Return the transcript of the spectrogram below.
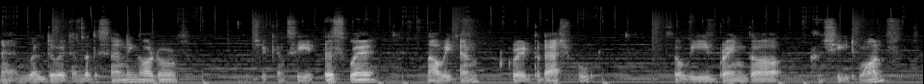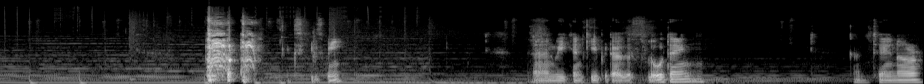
And we'll do it in the descending order, which you can see it this way. Now we can create the dashboard. So we bring the sheet one. Excuse me and we can keep it as a floating container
